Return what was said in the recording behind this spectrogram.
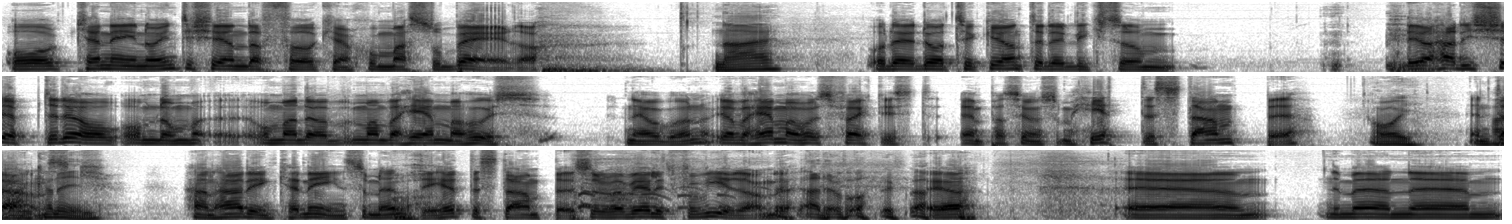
Och kaniner är inte kända för kanske att masturbera. Nej, Och det, då tycker jag inte det liksom... Jag hade köpt det då om, de, om man, då, man var hemma hos någon. Jag var hemma hos faktiskt en person som hette Stampe. oj. En Hade han dansk. kanin? Han hade en kanin som inte hette Stampe, så det var väldigt förvirrande. Ja, det var det. Ja. Eh, men eh,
